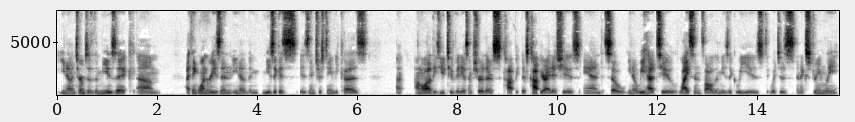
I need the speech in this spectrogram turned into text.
you know in terms of the music um, i think one reason you know the music is is interesting because on a lot of these YouTube videos, I'm sure there's copy there's copyright issues, and so you know we had to license all the music we used, which is an extremely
